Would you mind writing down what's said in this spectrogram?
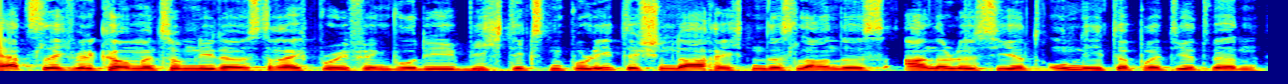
Herzlich willkommen zum Niederösterreich Briefing, wo die wichtigsten politischen Nachrichten des Landes analysiert und interpretiert werden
